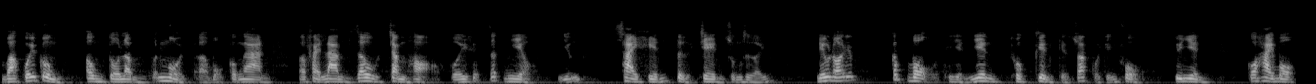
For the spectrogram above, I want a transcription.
Và cuối cùng, ông Tô Lâm vẫn ngồi ở Bộ Công an và phải làm dâu chăm họ với rất nhiều những sai khiến từ trên xuống dưới. Nếu nói đến cấp bộ thì hiển nhiên thuộc quyền kiểm soát của chính phủ. Tuy nhiên, có hai bộ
